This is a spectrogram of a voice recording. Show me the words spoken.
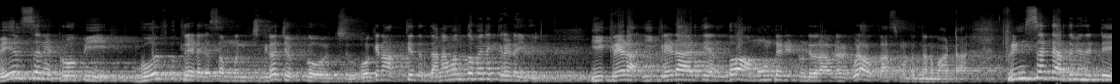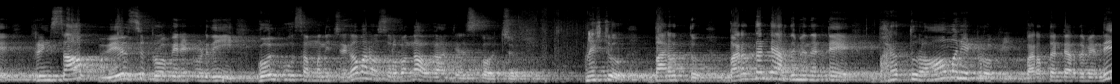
Wales అనే ట్రోఫీ గోల్ఫ్ క్రీడకు సంబంధించిందిగా చెప్పుకోవచ్చు. ఓకేనా? అత్యంత ధనవంతమైన క్రీడ ఇది. ఈ క్రీడ ఈ క్రీడ ఆడితే ఎంతో అమౌంట్ అనేటువంటిది రావడానికి కూడా అవకాశం ఉంటుందన్నమాట. ప్రిన్స్ అంటే అర్థం ఏంటంటే ప్రిన్స్ ఆఫ్ వేల్స్ ట్రోఫీ అనేటువంటిది గోల్ఫ్కు సంబంధించినగా మనం సులభంగా అవగాహన చేసుకోవచ్చు. నెక్స్ట్ భరత్. భరత్ అంటే అర్థం ఏంటంటే భరత్ రామ్ అనే ట్రోఫీ. భరత్ అంటే అర్థమైంది?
